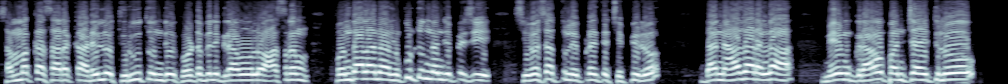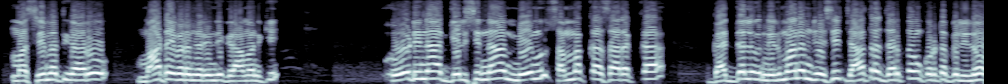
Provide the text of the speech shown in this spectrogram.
సమ్మక్క సారక్క అడవిలో తిరుగుతుంది కోటపల్లి గ్రామంలో ఆశ్రయం పొందాలని అనుకుంటుందని చెప్పేసి శివసత్తులు ఎప్పుడైతే చెప్పిరో దాని ఆధారంగా మేము గ్రామ పంచాయతీలో మా శ్రీమతి గారు మాట ఇవ్వడం జరిగింది గ్రామానికి. ఓడినా గెలిచినా మేము సమ్మక్క సారక్క గద్దెలు నిర్మాణం చేసి జాతర జరుపుతాం కొరటపల్లిలో.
